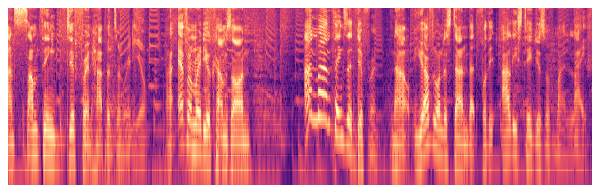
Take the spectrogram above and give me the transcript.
and something different happens on radio. Uh, FM radio comes on, and man, things are different. Now, you have to understand that for the early stages of my life,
